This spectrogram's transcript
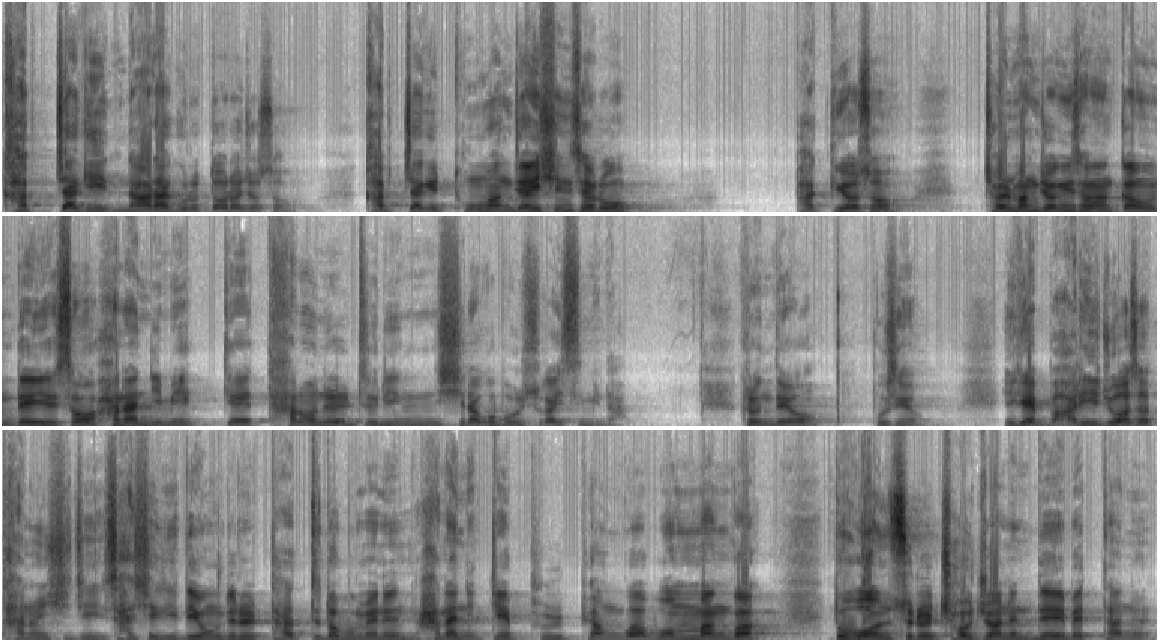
갑자기 나락으로 떨어져서 갑자기 도망자의 신세로 바뀌어서 절망적인 상황 가운데에서 하나님이 께 탄원을 드린 시라고 볼 수가 있습니다. 그런데요, 보세요. 이게 말이 좋아서 타는 시지 사실 이 내용들을 다 뜯어보면은 하나님께 불평과 원망과 또 원수를 저주하는 내뱉하는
